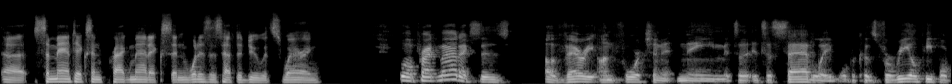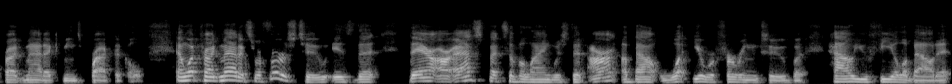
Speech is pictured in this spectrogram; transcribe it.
uh, semantics and pragmatics, and what does this have to do with swearing? Well, pragmatics is a very unfortunate name. It's a it's a sad label because for real people, pragmatic means practical. And what pragmatics refers to is that there are aspects of a language that aren't about what you're referring to, but how you feel about it,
